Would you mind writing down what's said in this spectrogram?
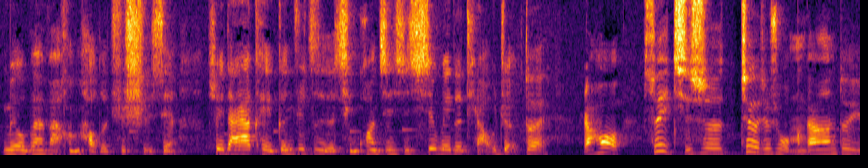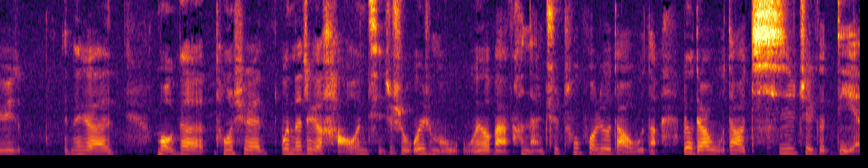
没有办法很好的去实现，所以大家可以根据自己的情况进行细微的调整。对，然后所以其实这个就是我们刚刚对于那个。某个同学问的这个好问题，就是为什么我没有办法很难去突破六到五的六点五到七这个点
